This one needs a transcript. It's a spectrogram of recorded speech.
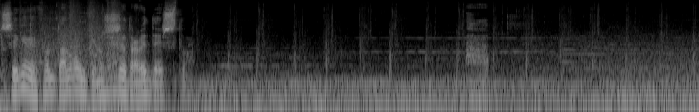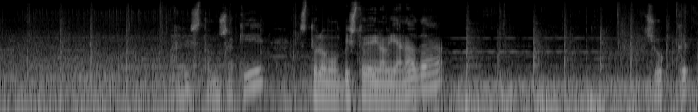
Sé que me falta algo, aunque no sé si a través de esto. Ah. Vale, estamos aquí. Esto lo hemos visto y ahí no había nada. Yo creo...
